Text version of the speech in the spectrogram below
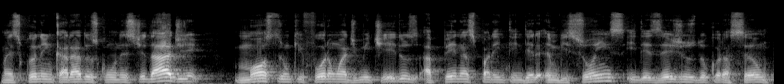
Mas quando encarados com honestidade, mostram que foram admitidos apenas para entender ambições e desejos do coração,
